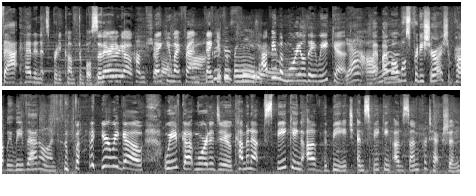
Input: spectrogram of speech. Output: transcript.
fat head and it's pretty comfortable. So there you Very go. comfortable. Thank you, my friend. Aw, Thank you for bringing these. Happy. Memorial Day weekend. Yeah, I- I'm almost. almost pretty sure I should probably leave that on. but here we go. We've got more to do. Coming up, speaking of the beach and speaking of sun protection,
